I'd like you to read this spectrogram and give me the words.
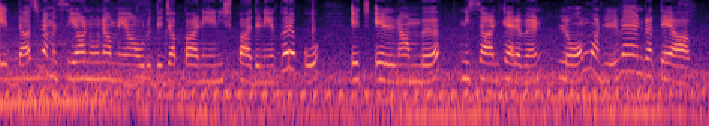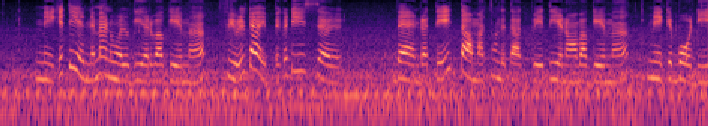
1999 අවුරුද්දේ ජපානයේ නිෂ්පාදනය කරපු HL number Nissan Caravan long model van රථයක්. මේකේ තියෙන මැනුවල් ගියර් වගේම ෆියුල් ටයිප් එක ඩීසල්. වෑන් රථේ ඉතාමත් හොඳ තත්ත්වයේ තියෙනවා වගේම මේකේ බොඩි,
